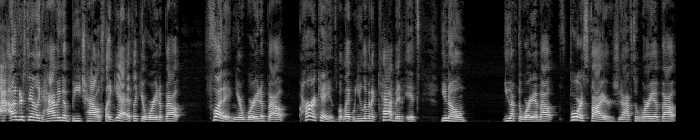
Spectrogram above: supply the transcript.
I understand, like, having a beach house, like, yeah, it's like you're worried about flooding, you're worried about hurricanes, but like when you live in a cabin, it's, you know, you have to worry about forest fires, you have to worry about,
